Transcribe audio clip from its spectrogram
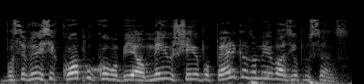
você vê esse copo como, Biel, meio cheio pro Pelicans ou meio vazio pro Suns?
